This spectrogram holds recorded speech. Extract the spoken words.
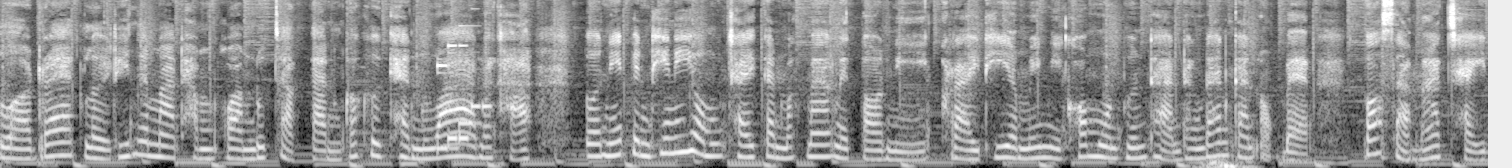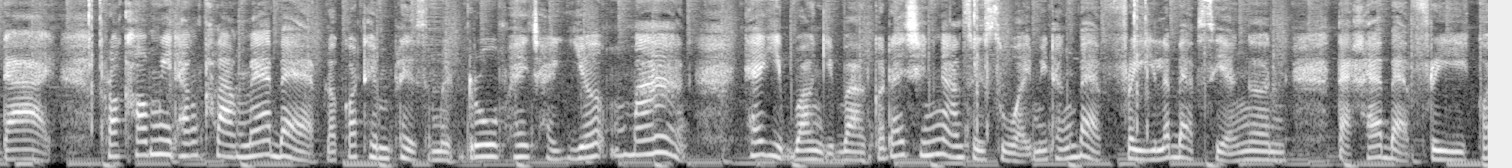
ตัวแรกเลยที่จะมาทำความรู้จักกันก็คือ Canva นะคะ ตัวนี้เป็นที่นิยมใช้กันมากๆในตอนนี้ ใครที่ยังไม่มีข้อมูลพื้นฐานทางด้านการออกแบบ ก็สามารถใช้ได้ เพราะเขามีทั้งคลังแม่แบบแล้วก็เทมเพลตสำเร็จรูปให้ใช้เยอะมาก แค่หยิบวางหยิบวางก็ได้ชิ้นงานสวยๆ มีทั้งแบบฟรีและแบบเสียเงิน แต่แค่แบบฟรีก็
